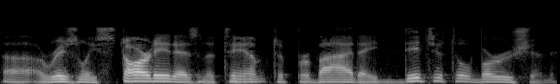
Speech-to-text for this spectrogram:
uh, originally started as an attempt to provide a digital version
